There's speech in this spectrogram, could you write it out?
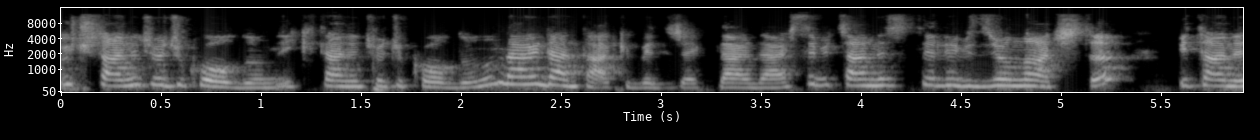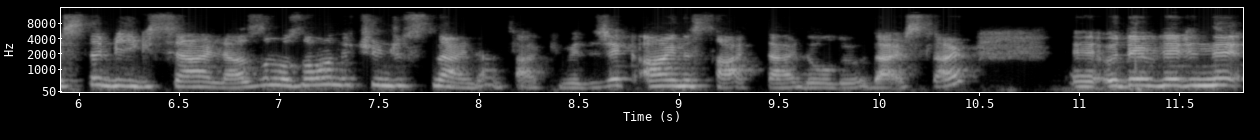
Üç tane çocuk olduğunu, iki tane çocuk olduğunu nereden takip edecekler derse bir tanesi televizyonu açtı. Bir tanesi de bilgisayar lazım. O zaman üçüncüsü nereden takip edecek? Aynı saatlerde oluyor dersler. Ee, ödevlerini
